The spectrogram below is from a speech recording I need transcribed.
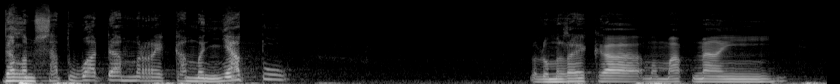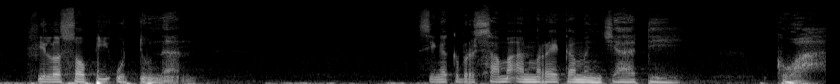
dalam satu wadah, mereka menyatu, lalu mereka memaknai filosofi udunan sehingga kebersamaan mereka menjadi kuat.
